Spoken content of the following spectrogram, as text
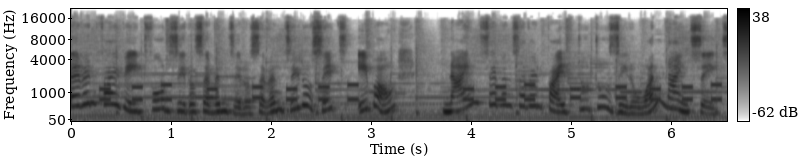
seven five eight four zero seven zero seven zero six এবং nine seven seven five two two zero one nine six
